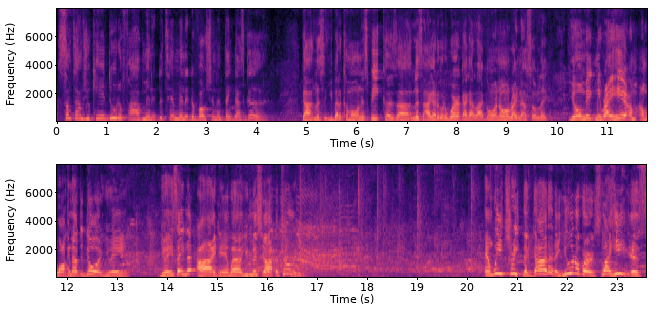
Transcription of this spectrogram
Sometimes you can't do the five minute, the 10 minute devotion and think that's good. God, listen, you better come on and speak because, uh, listen, I got to go to work. I got a lot going on right now. So, like, you don't make me right here. I'm, I'm walking out the door. You ain't, you ain't say nothing. All right, then. Well, you missed your opportunity. And we treat the God of the universe like he is,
